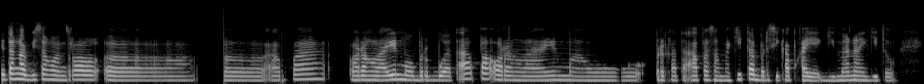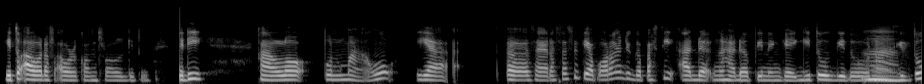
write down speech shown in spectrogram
Kita nggak bisa kontrol uh, uh, apa orang lain mau berbuat apa, orang lain mau berkata apa sama kita, bersikap kayak gimana gitu. Itu out of our control gitu. Jadi kalaupun mau ya uh, saya rasa sih tiap orang juga pasti ada ngehadapin yang kayak gitu gitu. Nah, hmm. Nah, itu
